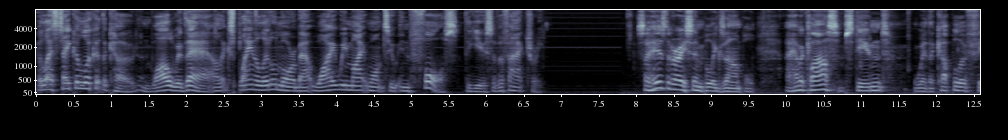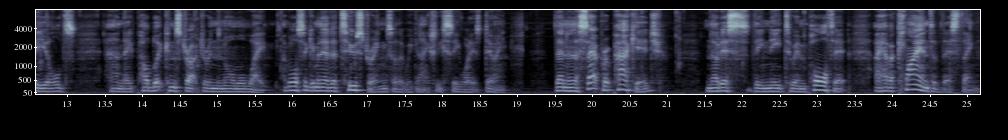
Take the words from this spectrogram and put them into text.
but let's take a look at the code, and while we're there, I'll explain a little more about why we might want to enforce the use of a factory. So here's the very simple example. I have a class, student, with a couple of fields, and a public constructor in the normal way. I've also given it a toString so that we can actually see what it's doing. Then in a separate package, notice the need to import it, I have a client of this thing.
